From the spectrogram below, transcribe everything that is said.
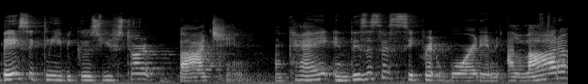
Basically, because you start batching okay? And this is a secret word and a lot of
